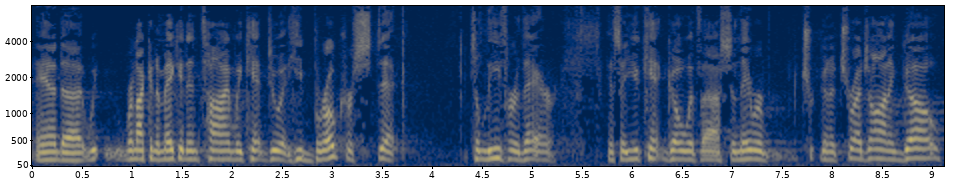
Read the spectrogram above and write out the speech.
and uh, we, we're not going to make it in time. We can't do it. He broke her stick to leave her there and say, You can't go with us. And they were tr- going to trudge on and go.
